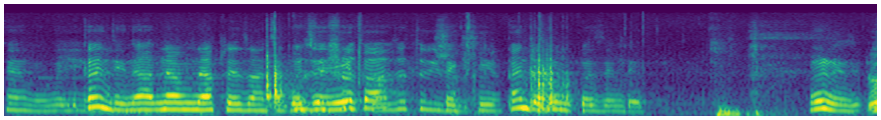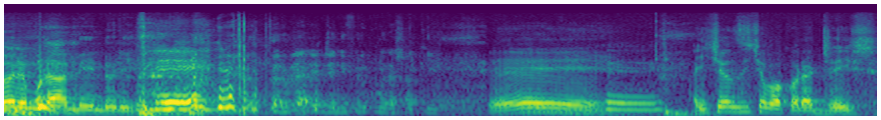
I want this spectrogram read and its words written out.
Yababaye. kandi na na na presence ngo jennifer shakira kandi wabibikoze mbere. None- none murampinduriye Eh, icyo nzi cyo bakora jayisha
